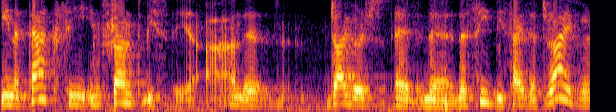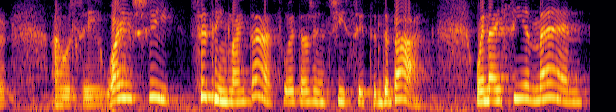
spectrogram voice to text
in a taxi in front uh, on the driver's uh, the, the seat beside the driver, I would say, why is she sitting like that? Why doesn't she sit in the back? When I see a man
